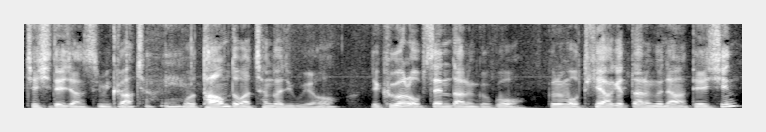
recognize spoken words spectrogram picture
제시되지 않습니까? 그렇죠. 예. 뭐 다음도 마찬가지고요. 이제 그걸 없앤다는 거고 그러면 어떻게 하겠다는 거냐? 대신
